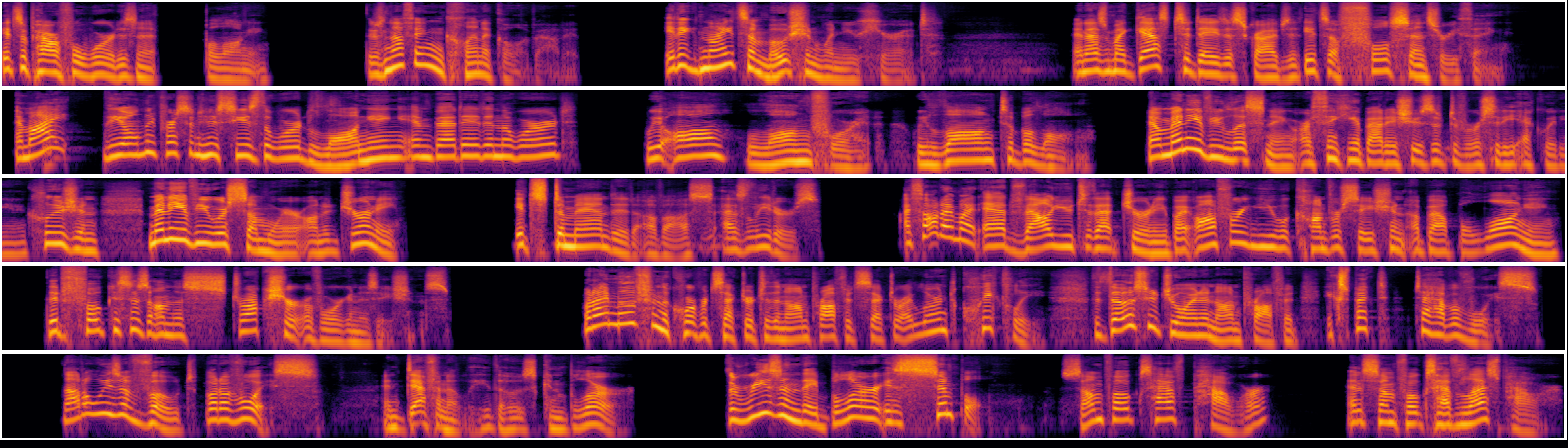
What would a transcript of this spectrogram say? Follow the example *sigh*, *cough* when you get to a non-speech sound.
It's a powerful word, isn't it? Belonging. There's nothing clinical about it. It ignites emotion when you hear it. And as my guest today describes it, it's a full sensory thing. Am I the only person who sees the word longing embedded in the word? We all long for it. We long to belong. Now, many of you listening are thinking about issues of diversity, equity, and inclusion. Many of you are somewhere on a journey. It's demanded of us as leaders. I thought I might add value to that journey by offering you a conversation about belonging that focuses on the structure of organizations. When I moved from the corporate sector to the nonprofit sector, I learned quickly that those who join a nonprofit expect to have a voice. Not always a vote, but a voice. And definitely those can blur. The reason they blur is simple some folks have power, and some folks have less power.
